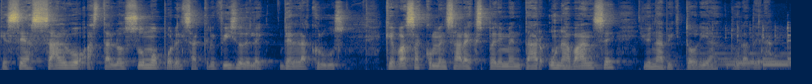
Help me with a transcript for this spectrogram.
que seas salvo hasta lo sumo por el sacrificio de la, de la cruz que vas a comenzar a experimentar un avance y una victoria duradera.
